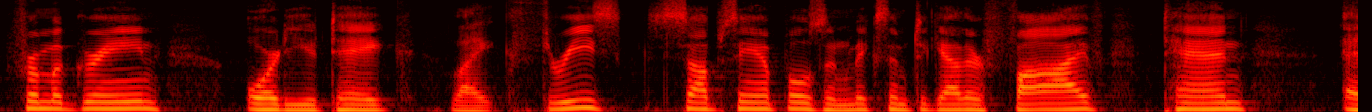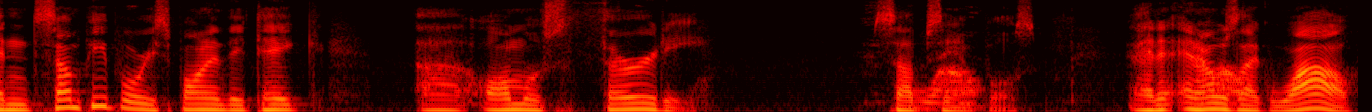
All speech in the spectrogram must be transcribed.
from a green, or do you take like three subsamples and mix them together, five, ten? And some people responded they take uh, almost 30 subsamples. Wow. And, and wow. I was like, wow.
